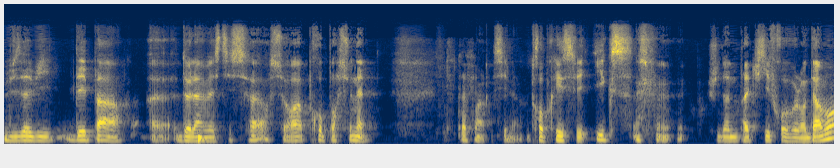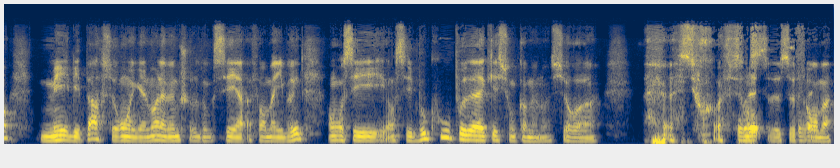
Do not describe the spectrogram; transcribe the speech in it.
vis-à-vis des parts euh, de l'investisseur sera proportionnelle. Tout à fait. si l'entreprise fait X je ne donne pas de chiffres volontairement, mais les parts seront également la même chose. Donc c'est un format hybride. On s'est beaucoup posé la question quand même hein, sur, euh, sur, ce, format.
